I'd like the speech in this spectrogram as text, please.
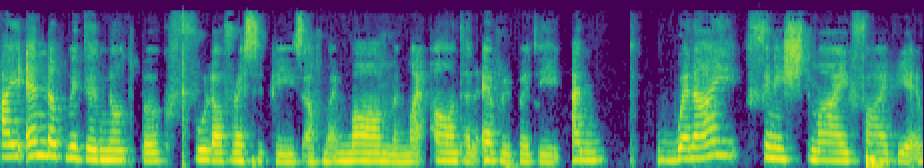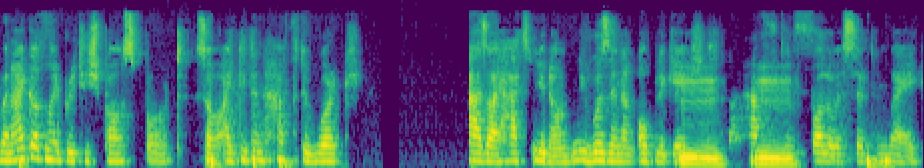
i end up with a notebook full of recipes of my mom and my aunt and everybody. And when i finished my five year when i got my british passport so i didn't have to work as I had, you know, it wasn't an obligation. Mm, I have mm. to follow a certain way.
